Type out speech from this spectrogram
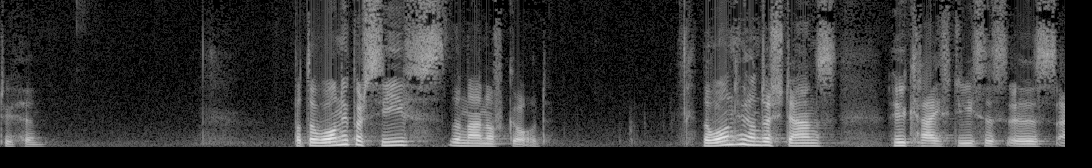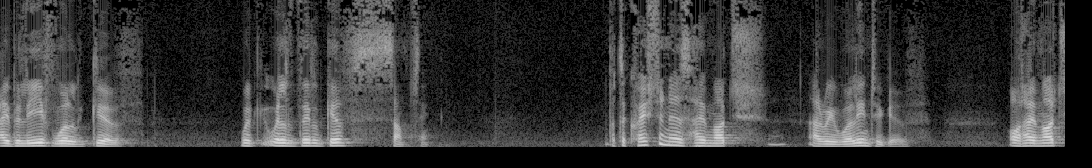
to Him. But the one who perceives the man of God, the one who understands who Christ Jesus is, I believe, will give. Will, will they'll give something. But the question is, how much are we willing to give? Or how much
